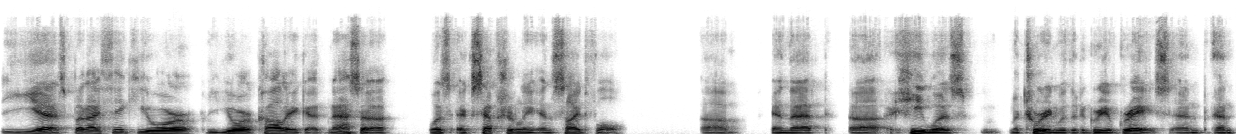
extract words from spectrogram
Yes, but I think your your colleague at NASA was exceptionally insightful um, in that uh, he was maturing with a degree of grace and and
